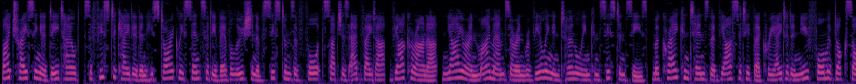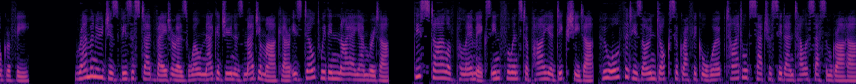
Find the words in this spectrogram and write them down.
By tracing a detailed, sophisticated and historically sensitive evolution of systems of thought such as Advaita, Vyakarana, Nyaya and Mimamsa and revealing internal inconsistencies, McRae contends that Vyasatirtha created a new form of doxography. Ramanuja's Visistadvaita as well Nagarjuna's Madhyamaka is dealt with in Nyayamrita. This style of polemics influenced Apaya Dikshita, who authored his own doxographical work titled Satrasiddhantalasasamgraha.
